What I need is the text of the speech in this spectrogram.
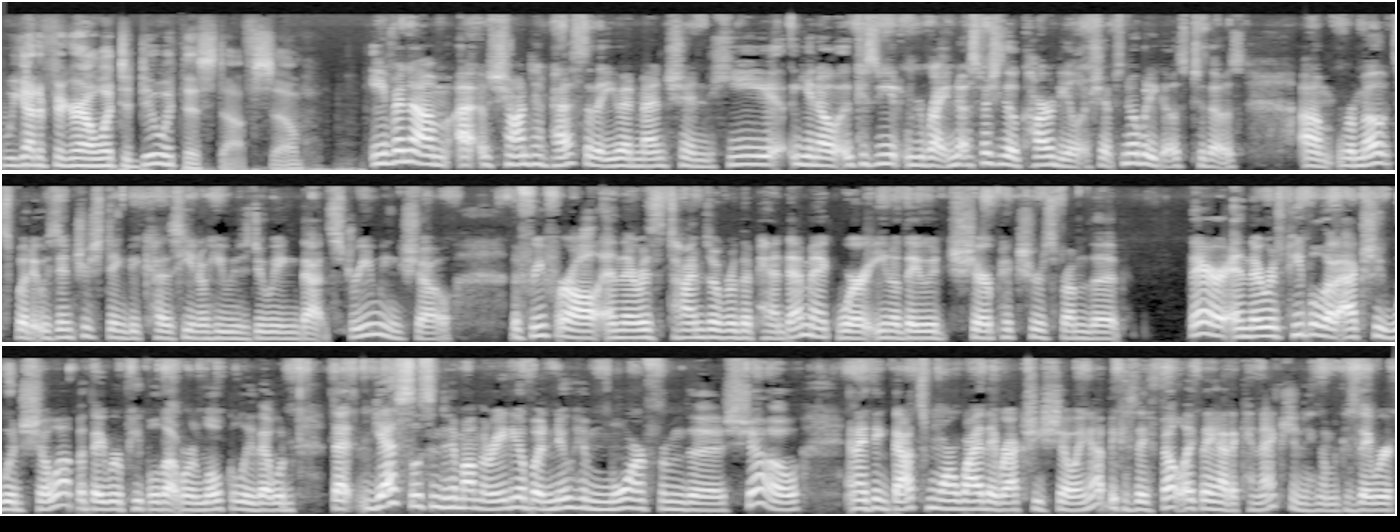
we got to figure out what to do with this stuff. So even um uh, Sean Tempesta that you had mentioned, he you know because you, are right, no, especially the car dealerships, nobody goes to those um, remotes. But it was interesting because you know he was doing that streaming show, the free for all, and there was times over the pandemic where you know they would share pictures from the there and there was people that actually would show up but they were people that were locally that would that yes listened to him on the radio but knew him more from the show. And i think that's more why they were actually showing up because they felt like they had a connection to him because they were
